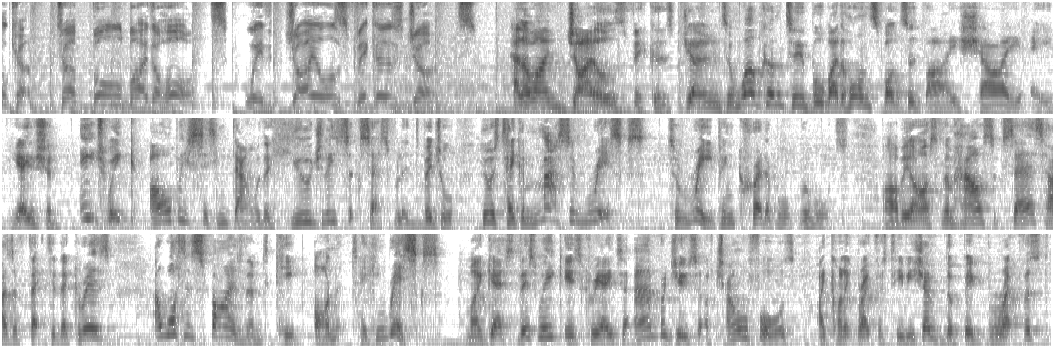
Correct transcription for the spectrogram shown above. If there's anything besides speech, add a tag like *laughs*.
Welcome to Bull by the Horns with Giles Vickers Jones. Hello, I'm Giles Vickers Jones, and welcome to Bull by the Horns, sponsored by Shy Aviation. Each week, I'll be sitting down with a hugely successful individual who has taken massive risks to reap incredible rewards. I'll be asking them how success has affected their careers and what inspires them to keep on taking risks. My guest this week is creator and producer of Channel 4's iconic breakfast TV show, The Big Breakfast.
